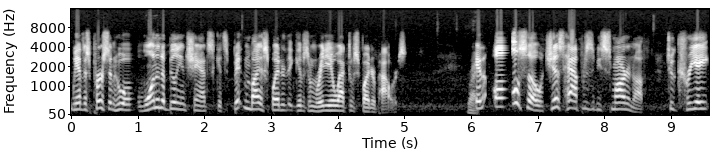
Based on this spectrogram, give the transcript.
we have this person who a one in a billion chance gets bitten by a spider that gives him radioactive spider powers right. and also just happens to be smart enough to create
